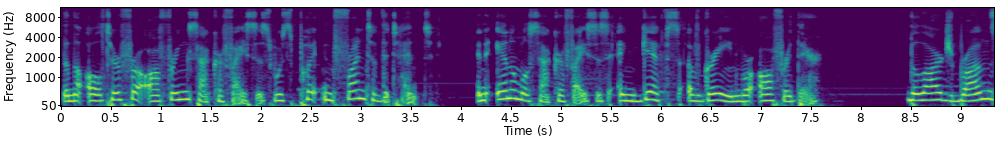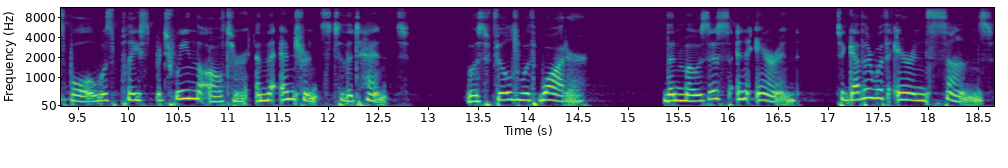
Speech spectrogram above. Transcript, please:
Then the altar for offering sacrifices was put in front of the tent, and animal sacrifices and gifts of grain were offered there. The large bronze bowl was placed between the altar and the entrance to the tent. It was filled with water. Then Moses and Aaron, together with Aaron's sons,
